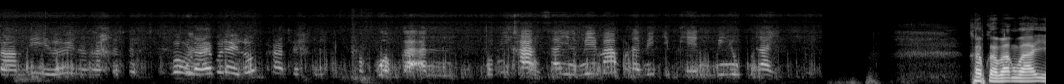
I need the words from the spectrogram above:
ตามนี่เลยนะคะบ่หลายบ่ได้ล้มพัดเลยประกอบกับอันบ่มีข้างใส่นะแม่มากบ่ได้แม่เจ็บแขนแม่ยกบ่ได้ครับกับวังวายเอ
